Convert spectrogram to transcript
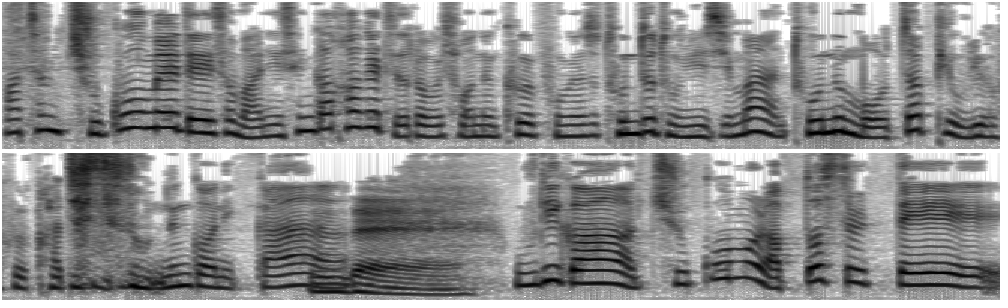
아 참 죽음에 대해서 많이 생각하게 되더라고요. 저는 그걸 보면서 돈도 돈이지만 돈은 뭐 어차피 우리가 그걸 가질 수는 없는 거니까 네. 우리가 죽음을 앞뒀을 때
